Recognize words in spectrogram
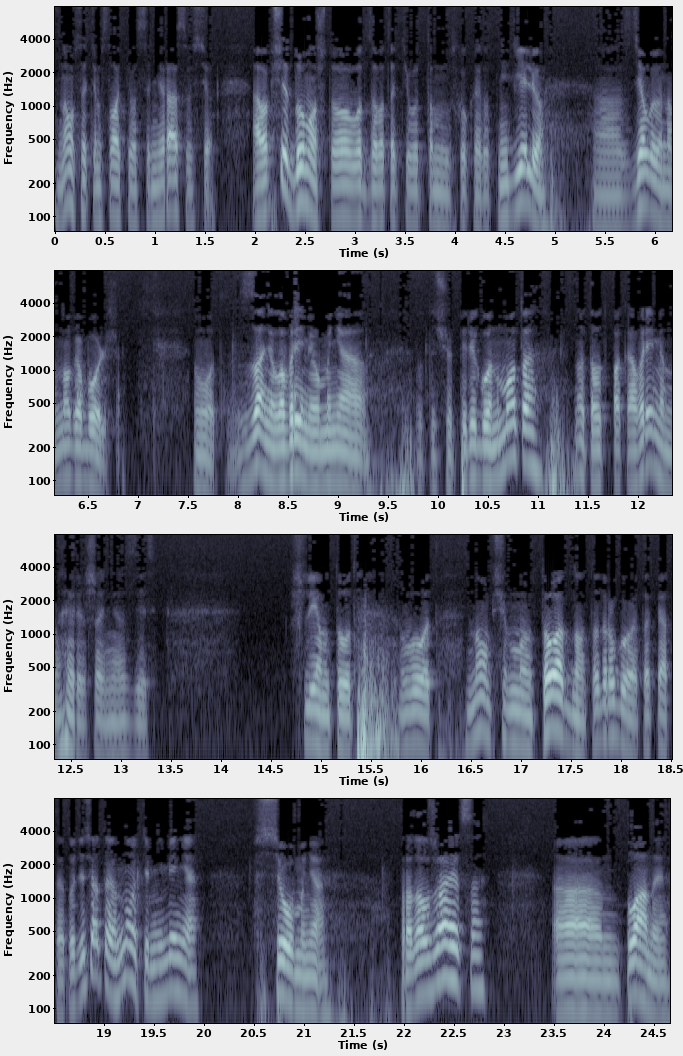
Но с этим сталкивался не раз и все. А вообще думал, что вот за вот эти вот там, сколько я тут, неделю э, сделаю намного больше. Вот. Заняло время у меня тут еще перегон мото. Ну, это вот пока временное решение здесь. Шлем тут. Вот. Ну, в общем, то одно, то другое, то пятое, то десятое. Но, тем не менее, все у меня продолжается. Э, планы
